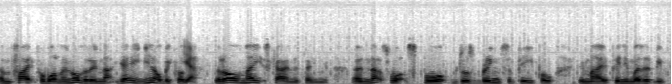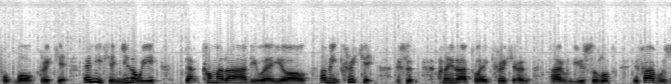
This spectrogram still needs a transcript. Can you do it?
and fight for one another in that game, you know, because yeah. they're all mates kind of thing. And that's what sport does bring to people, in my opinion, whether it be football, cricket, anything. You know, you, that camaraderie where you all, I mean, cricket, I mean, I played cricket. I used to love if I was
